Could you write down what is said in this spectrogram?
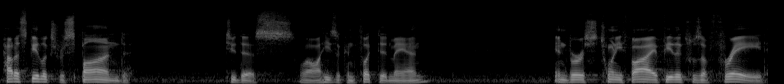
How does Felix respond to this? Well, he's a conflicted man. In verse 25, Felix was afraid,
